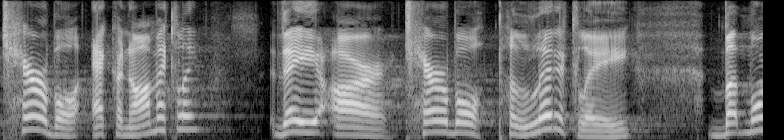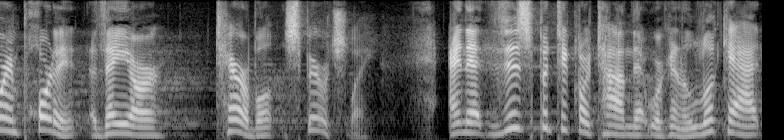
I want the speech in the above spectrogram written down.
terrible economically, they are terrible politically, but more important, they are terrible spiritually. And at this particular time that we're going to look at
